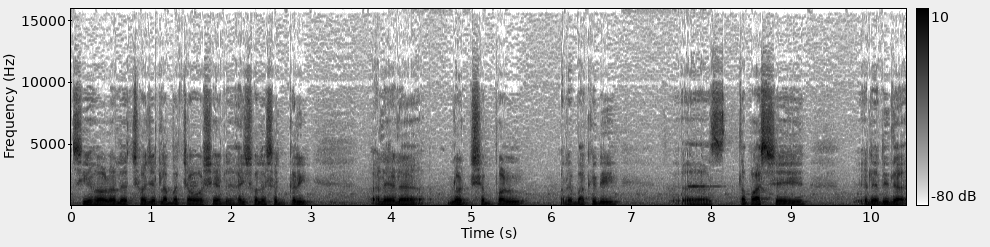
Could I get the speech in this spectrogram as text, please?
સિંહણ અને છ જેટલા બચ્ચાઓ છે એને આઇસોલેશન કરી અને એના બ્લડ સેમ્પલ અને બાકીની તપાસ છે એને નિદાન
